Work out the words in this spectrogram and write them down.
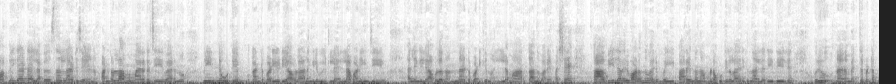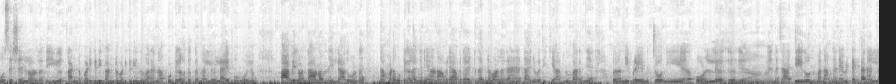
പബ്ലിക്കായിട്ടല്ല പേഴ്സണലായിട്ട് ചെയ്യണം. പണ്ടുള്ള അമ്മമാരൊക്കെ ചെയ്യുമായിരുന്നു. നീ ഇന്ന കുട്ടിയെ കണ്ട് പടിയടി അവളാണെങ്കിൽ വീട്ടിലെ എല്ലാ പണിയും ചെയ്യും. അല്ലെങ്കിൽ അവൾ നന്നായിട്ട് പഠിക്കും. നല്ല മാർക്കാന്ന് പറയും. പക്ഷേ ഭാവിയിൽ അവർ വളർന്നു വരുമ്പോൾ ഈ പറയുന്ന നമ്മുടെ കുട്ടികളായിരിക്കും നല്ല രീതിയിൽ ഒരു മെച്ചപ്പെട്ട പൊസിഷനിലുള്ളത് ഈ കണ്ട് പഠിക്കടി കണ്ട് പഠിക്കടി എന്ന് പറയുന്ന ആ കുട്ടികൾക്കൊക്കെ നല്ലൊരു ലൈഫ് പോലും ഭാവിയിൽ ഉണ്ടാവണം എന്നില്ല അതുകൊണ്ട് നമ്മുടെ കുട്ടികൾ എങ്ങനെയാണോ അവരെ അവരായിട്ട് തന്നെ വളരാനായിട്ട് അനുവദിക്കുക? അതൊന്നും പറഞ്ഞ് നീ പ്രേമിച്ചോ നീ ഫോണിൽ എന്നെ ചാറ്റ് ചെയ്തോ എന്ന് പറഞ്ഞ് അങ്ങനെ വിട്ടേക്കാനല്ല.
